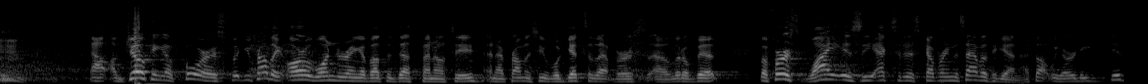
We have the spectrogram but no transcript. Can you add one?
now I'm joking, of course, but you probably are wondering about the death penalty, and I promise you we'll get to that verse a little bit. But first, why is the Exodus covering the Sabbath again? I thought we already did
